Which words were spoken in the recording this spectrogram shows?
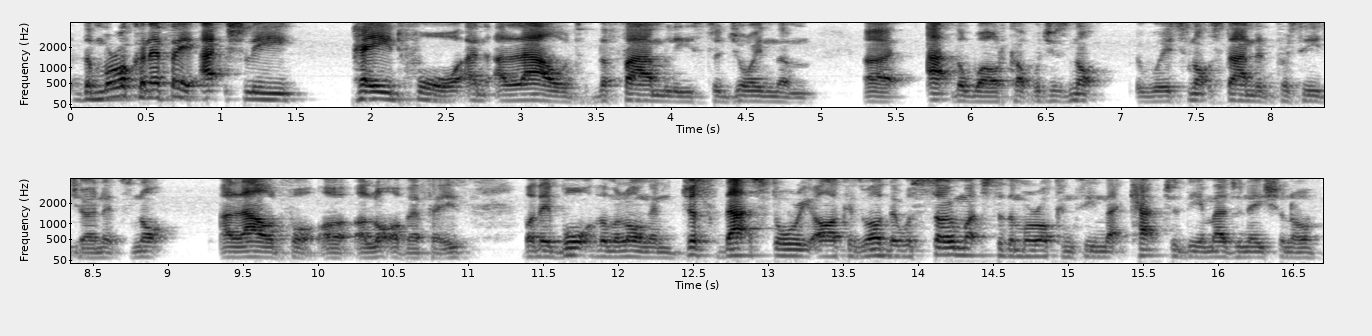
the Moroccan FA actually paid for and allowed the families to join them uh, at the World Cup, which is not it's not standard procedure and it's not allowed for a, a lot of FAs. But they brought them along, and just that story arc as well. There was so much to the Moroccan team that captured the imagination of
